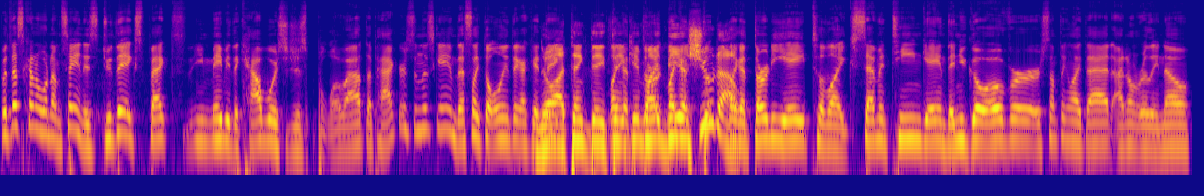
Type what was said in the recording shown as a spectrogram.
but that's kind of what I'm saying is, do they expect maybe the Cowboys to just blow out the Packers in this game? That's like the only thing I could. No, think. I think they Like think a it thir- might be like a th- shootout. like a 38 to like 17 game. Then you go over or something like that. I don't really know.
